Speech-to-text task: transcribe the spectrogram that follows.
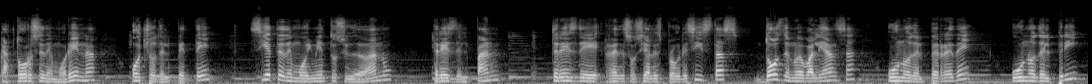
14 de Morena, 8 del PT, 7 de Movimiento Ciudadano, 3 del PAN, 3 de redes sociales progresistas, 2 de Nueva Alianza, 1 del PRD, 1 del PRI,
